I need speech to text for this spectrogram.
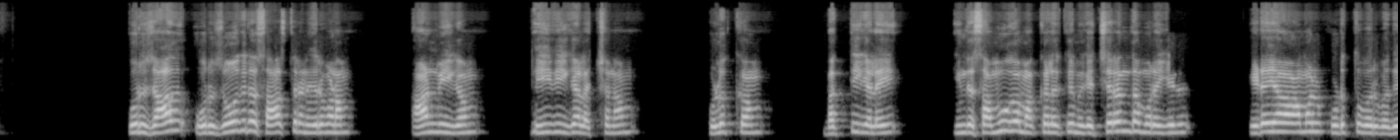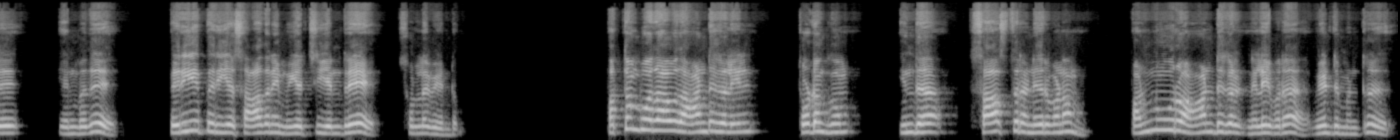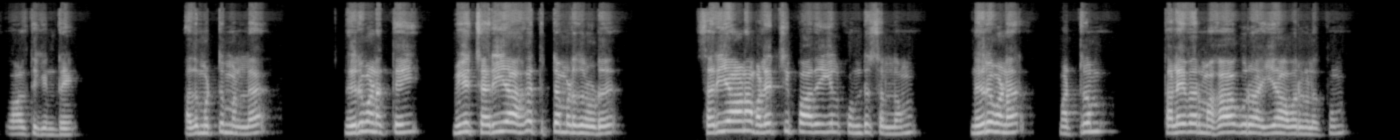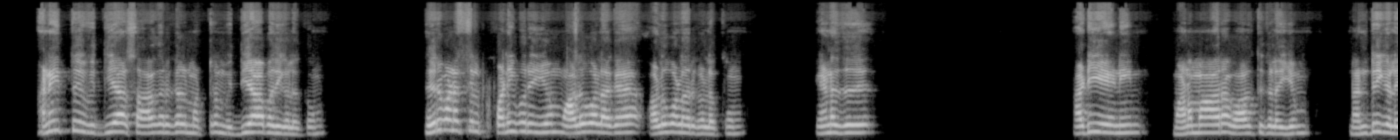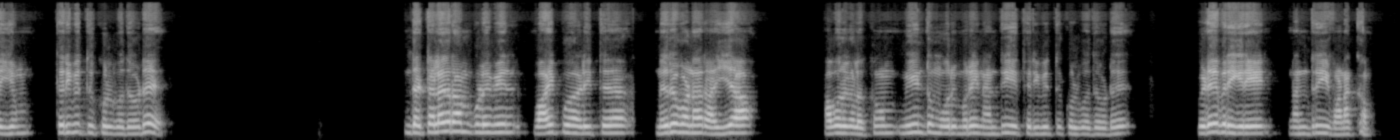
ஒரு ஜா ஒரு ஜோதிட சாஸ்திர நிறுவனம் ஆன்மீகம் தெய்வீக லட்சணம் ஒழுக்கம் பக்திகளை இந்த சமூக மக்களுக்கு மிகச்சிறந்த முறையில் இடையாமல் கொடுத்து வருவது என்பது பெரிய பெரிய சாதனை முயற்சி என்றே சொல்ல வேண்டும். பத்தொன்பதாவது ஆண்டுகளில் தொடங்கும் இந்த சாஸ்திர நிறுவனம் பன்னூறு ஆண்டுகள் நிலைபெற வேண்டுமென்று வாழ்த்துகின்றேன். அது மட்டுமல்ல நிறுவனத்தை மிகச்சரியாக திட்டமிடுதலோடு சரியான வளர்ச்சி பாதையில் கொண்டு செல்லும் நிறுவனர் மற்றும் தலைவர் மகாகுரு ஐயா அவர்களுக்கும் அனைத்து வித்யாசாகர்கள் மற்றும் வித்யாபதிகளுக்கும் நிறுவனத்தில் பணிபுரியும் அலுவலக அலுவலர்களுக்கும் எனது அடியேனின் மனமாற வாழ்த்துக்களையும் நன்றிகளையும் தெரிவித்துக் கொள்வதோடு இந்த டெலகிராம் குழுவில் வாய்ப்பு அளித்த நிறுவனர் ஐயா அவர்களுக்கும் மீண்டும் ஒரு முறை நன்றியை தெரிவித்துக் கொள்வதோடு விடைபெறுகிறேன். நன்றி வணக்கம்.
